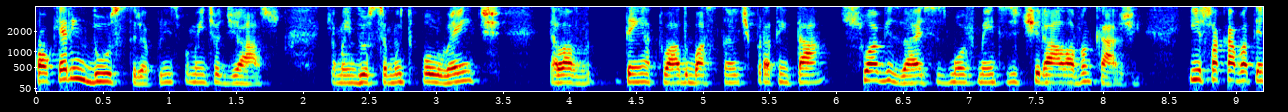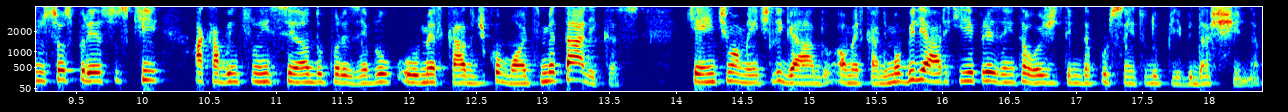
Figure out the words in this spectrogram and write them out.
qualquer indústria, principalmente a de aço, que é uma indústria muito poluente, ela tem atuado bastante para tentar suavizar esses movimentos e tirar a alavancagem. Isso acaba tendo seus preços que acabam influenciando, por exemplo, o mercado de commodities metálicas, que é intimamente ligado ao mercado imobiliário, que representa hoje 30% do PIB da China.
